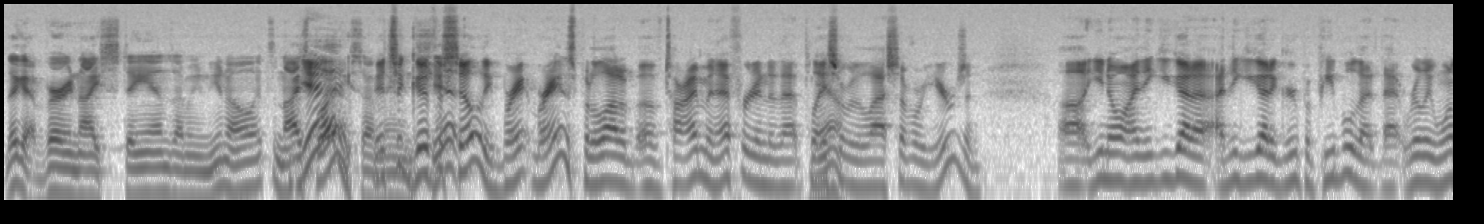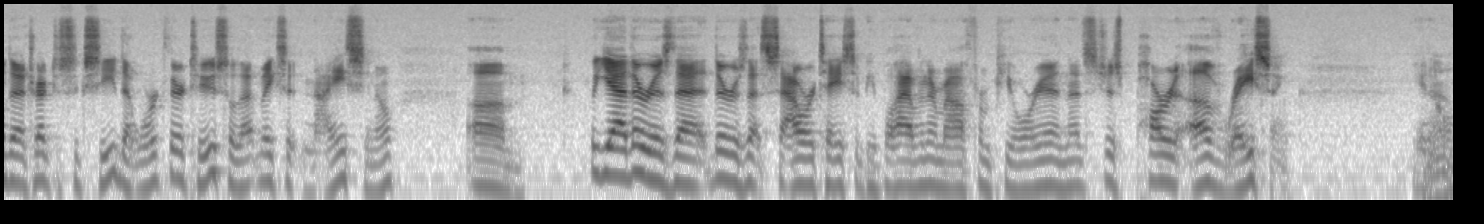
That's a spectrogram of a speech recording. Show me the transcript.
they got very nice stands. I mean, you know, it's a nice yeah, place. I it's mean, a good shit. facility. Brand, Brand's put a lot of, of time and effort into that place Yeah. over the last several years, and uh, you know, I think you got a, I think you got a group of people that, that really want that track to succeed that work there too. So that makes it nice, you know. Um, but yeah, there is that there is that sour taste that people have in their mouth from Peoria, and that's just part of racing. You know, Yeah.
